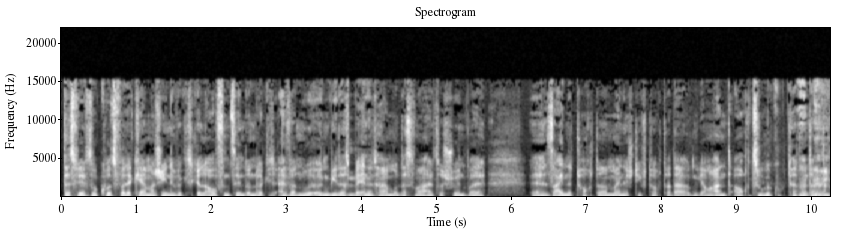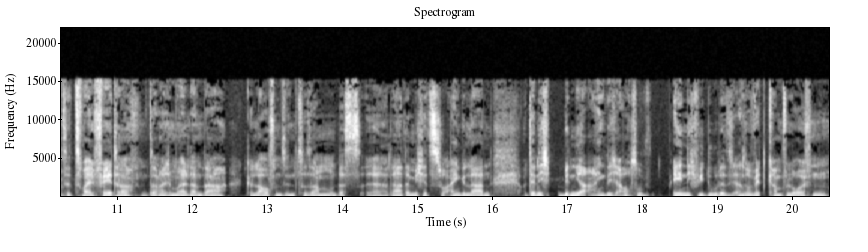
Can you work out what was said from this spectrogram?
dass wir so kurz vor der Kehrmaschine wirklich gelaufen sind und wirklich einfach nur irgendwie das mhm. beendet haben. Und das war halt so schön, weil äh, seine Tochter, meine Stieftochter, da irgendwie am Rand auch zugeguckt hat und dann diese zwei Väter, sag ich mal, dann da gelaufen sind zusammen. Und das, äh, da hat er mich jetzt zu eingeladen. Denn ich bin ja eigentlich auch so ähnlich wie du, dass ich an so Wettkampfläufen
